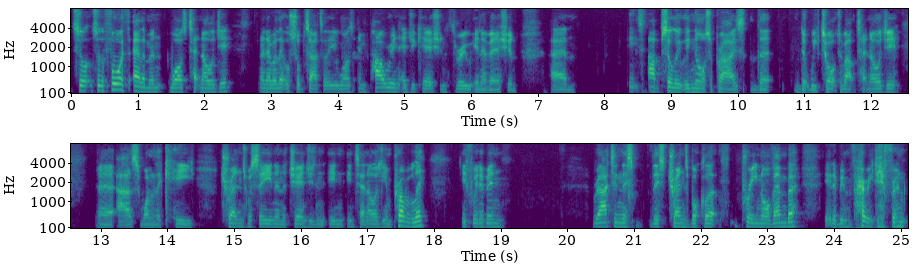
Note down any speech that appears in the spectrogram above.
so, so the fourth element was technology, and our little subtitle here was empowering education through innovation. Um, it's absolutely no surprise that that we talked about technology uh, as one of the key trends we're seeing and the changes in, in, in technology. And probably, if we'd have been writing this this trends booklet pre-November, it'd have been very different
